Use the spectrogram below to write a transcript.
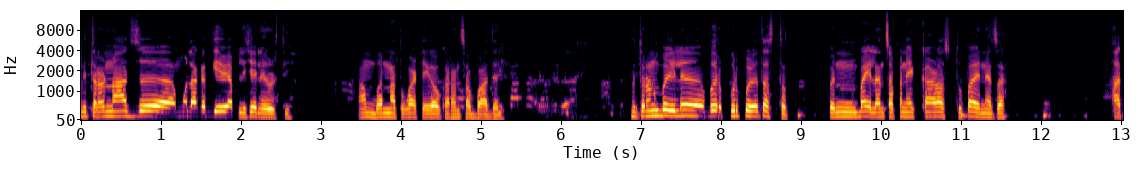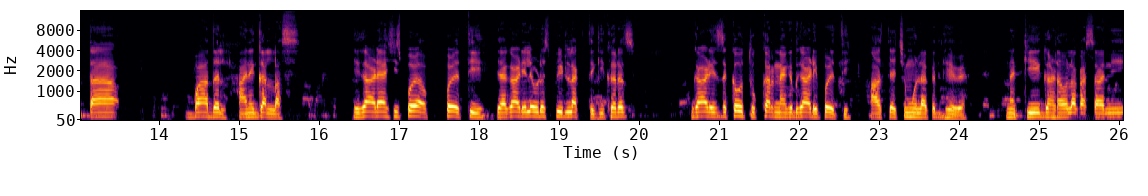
मित्रांनो आज अ, मुलाखत घेऊया आपल्या चॅनलवरती अंबरनाथ वाटेगावकरांचा बादल. मित्रांनो बैल भरपूर पळत असतात पण बैलांचा पण एक काळ असतो पाळण्याचा. आता बादल आणि गल्लास ही गाडी अशीच पळ पळती. या गाडीला एवढं स्पीड लागते की खरंच गाडीचं कौतुक करण्यागत गाडी पळती. आज त्याची मुलाखत घेऊया. नक्की घडवला कसा आणि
